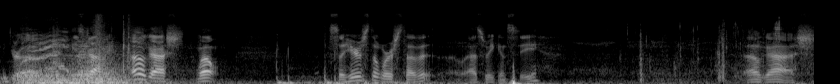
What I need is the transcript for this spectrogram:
He's got me. Oh gosh. Well, so here's the worst of it, as we can see. Oh gosh.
